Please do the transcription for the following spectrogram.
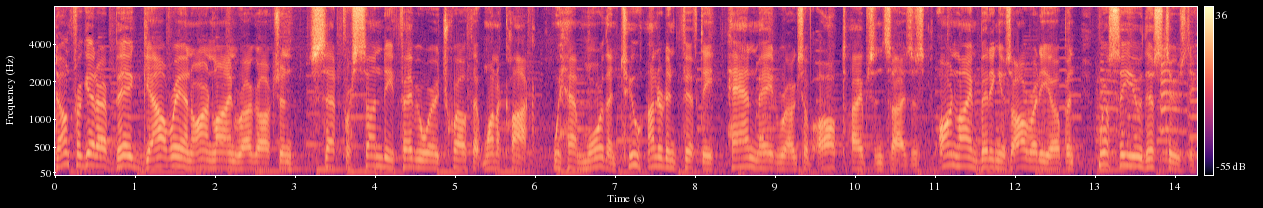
Don't forget our big gallery and online rug auction set for Sunday, February 12th at 1 o'clock. We have more than 250 handmade rugs of all types and sizes. Online bidding is already open. We'll see you this Tuesday.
